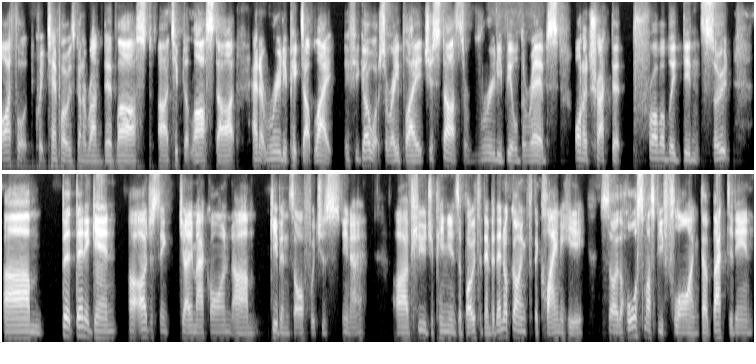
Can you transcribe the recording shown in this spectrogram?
I thought Quick Tempo was going to run dead last. Uh, tipped it last start, and it really picked up late. If you go watch the replay, it just starts to really build the revs on a track that probably didn't suit. Um, but then again, I, I just think J Mac on. Um, Gibbons off, which is, you know, I have huge opinions of both of them, but they're not going for the claimer here. So the horse must be flying. They've backed it in.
